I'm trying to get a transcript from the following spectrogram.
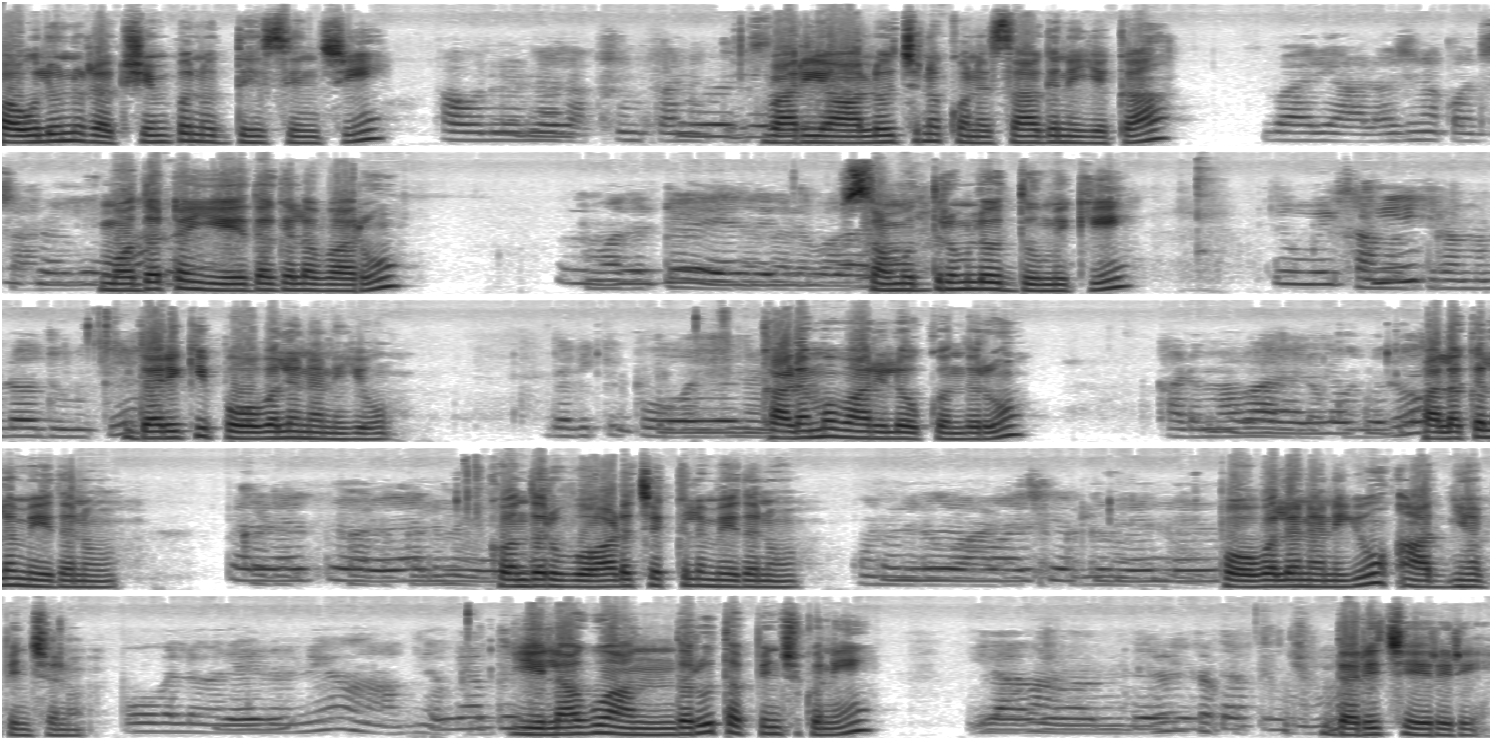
పౌలును రక్షింపనుద్దేశించి వారి ఆలోచన కొనసాగనీయక. వారి ఆలోచన కొనసాగి మొదట ఏదగల వారు మొదట సముద్రంలో దుమికి సముద్రంలో దుమికి దరికి పోవలననియు. దరికి కడమ వారిలో కొందరు కడమ వారిలో కొందరు పలకల మీదను. కొందరు ఓడ చెక్కల మీదను. పోవలననియు ఆజ్ఞాపించను. ఇలాగూ అందరూ తప్పించుకుని దరి చేరిరి.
